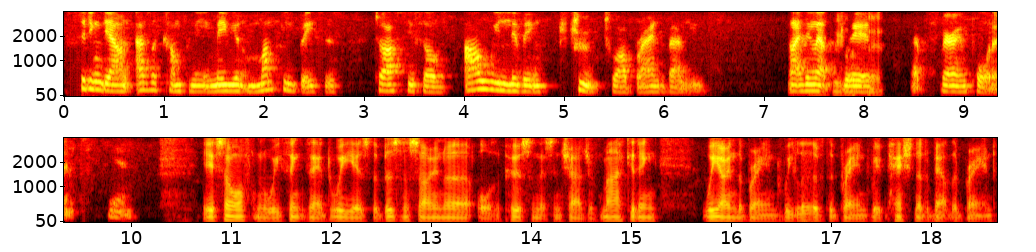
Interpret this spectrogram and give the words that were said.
sitting down as a company maybe on a monthly basis to ask yourselves are we living true to our brand values? And i think that's where that. that's very important. Yeah yeah, so often we think that we, as the business owner or the person that's in charge of marketing, we own the brand, we live the brand, we're passionate about the brand.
